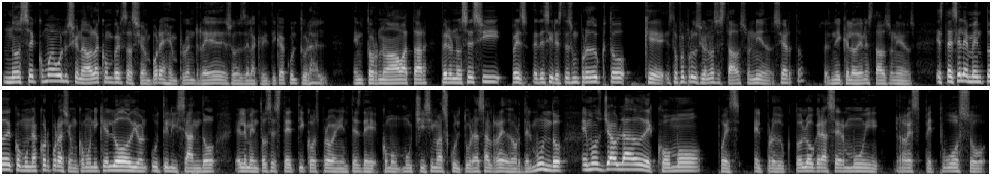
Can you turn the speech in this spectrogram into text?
No sé cómo ha evolucionado la conversación, por ejemplo, en redes o desde la crítica cultural en torno a Avatar, pero no sé si, pues, es decir, este es un producto que, esto fue producido en los Estados Unidos, ¿cierto? Pues Nickelodeon Estados Unidos. Está ese elemento de como una corporación como Nickelodeon utilizando elementos estéticos provenientes de como muchísimas culturas alrededor del mundo. Hemos ya hablado de cómo pues el producto logra ser muy respetuoso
